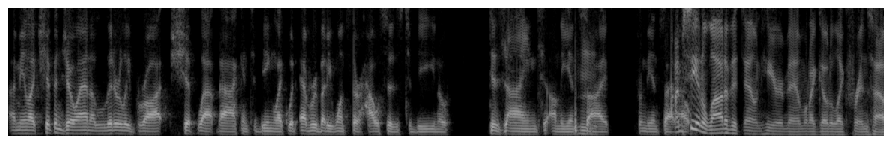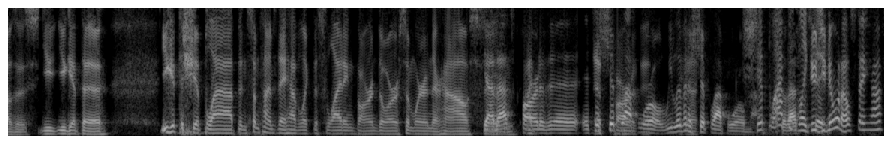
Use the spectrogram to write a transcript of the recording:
I mean, like Chip and Joanna literally brought shiplap back into being like what everybody wants their houses to be. You know, designed on the inside from the inside. I'm out. seeing a lot of it down here, man. When I go to like friends' houses, you you get the you get the shiplap, and sometimes they have like the sliding barn door somewhere in their house. Yeah, and that's I- part of it. It's a that's part shiplap world. We live in a Yeah. shiplap world. Now. Shiplap So is like Dude, the, you know what else they have?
